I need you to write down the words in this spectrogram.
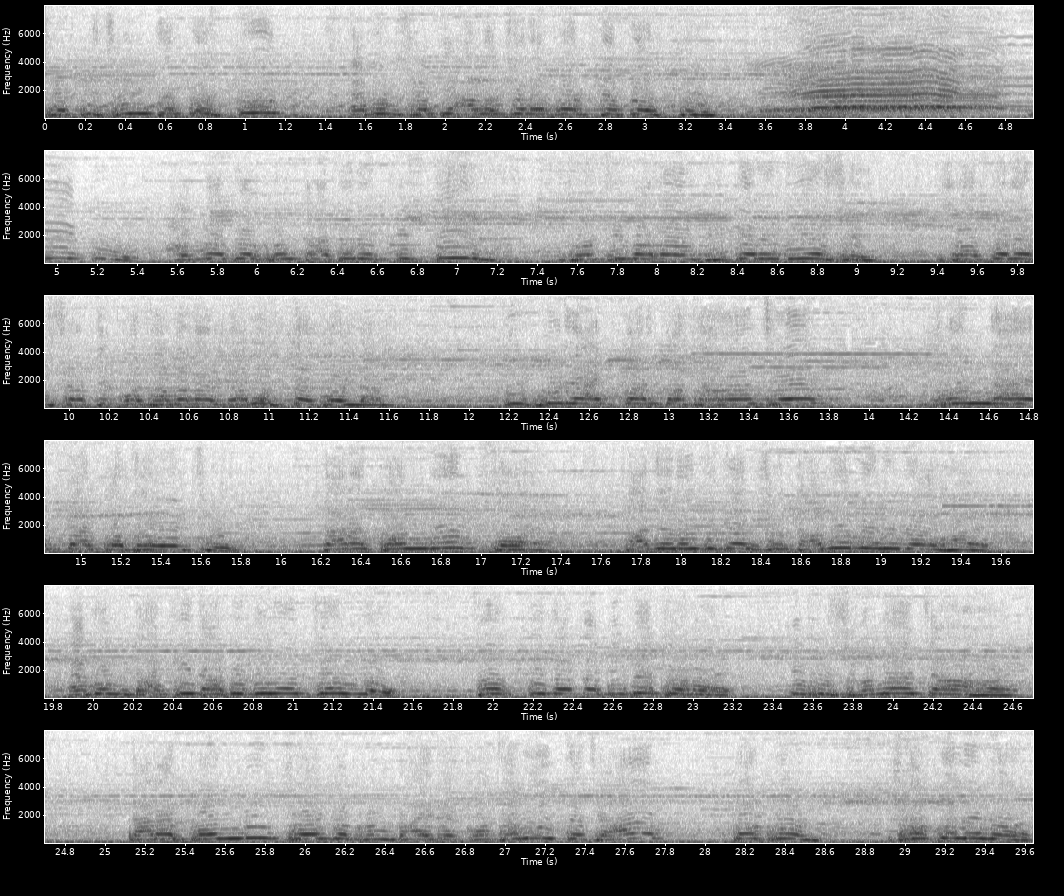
সেটি শুনতে প্রস্তুত এবং সেটি আলোচনা করতে প্রস্তুত। কিন্তু আমরা যখন তাদের একটি টিম সচিবালয়ের ভিতরে নিয়েছে সকলের সাথে কথা বলার ব্যবস্থা করলাম, দুপুরে একবার কথা হয়েছে, সন্ধ্যায় একবার কথা হয়েছে। তারা কনভিন্স হয় তাদের অধিকাংশ দাবি মেনে নেওয়া হয় এবং বাকি দাবিগুলোর জন্য যৌক্তিকতা বিবেচনায় কিছু সময় চাওয়া হয়। তারা কনভিন্স হয়ে যখন বাইরে কথা বলতে যায়, তখন সকলে নয়,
